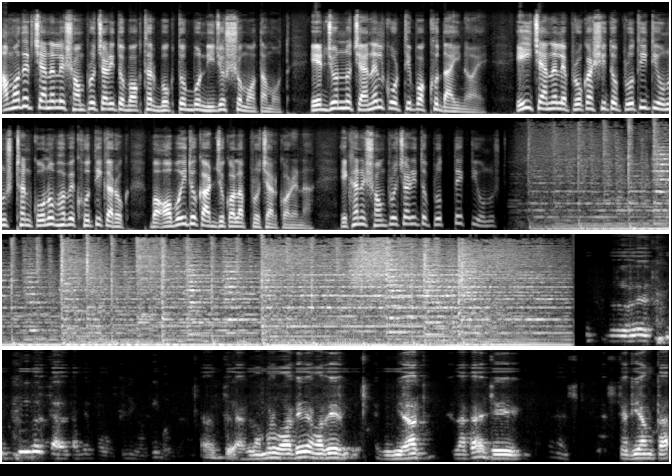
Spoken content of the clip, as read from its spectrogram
আমাদের চ্যানেলে সম্প্রচারিত বক্তার বক্তব্য নিজস্ব মতামত। এর জন্য চ্যানেল কর্তৃপক্ষ দায়ী নয়। এই চ্যানেলে প্রকাশিত প্রতিটি অনুষ্ঠান কোনোভাবে ক্ষতিকারক বা অবৈধ কার্যকলাপ প্রচার করে না। এখানে সম্প্রচারিত প্রত্যেকটি অনুষ্ঠান এক নম্বর ওয়ার্ডে আমাদের বিরাট এলাকায় যে স্টেডিয়ামটা,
